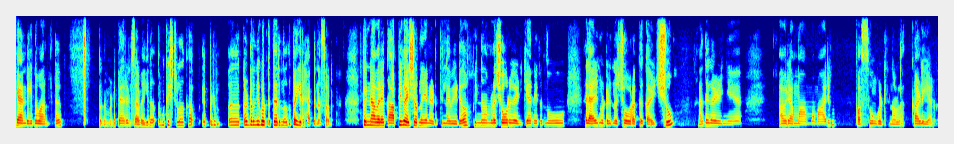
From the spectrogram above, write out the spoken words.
ക്യാൻഡി എന്ന് പറഞ്ഞിട്ട്. ഇപ്പം നമ്മുടെ പേരൻസ് ആണെങ്കിൽ നമുക്ക് ഇഷ്ടമുള്ളതൊക്കെ എപ്പോഴും കണ്ടറിഞ്ഞ് കൊണ്ടു തരുന്നത് ഭയങ്കര ഹാപ്പിനെസ് ആണ്. പിന്നെ അവരെ കാപ്പി കഴിച്ചൊന്നും ഞാൻ എടുത്തില്ല വീഡിയോ. പിന്നെ നമ്മൾ ചോറ് കഴിക്കാനിരുന്നു. എല്ലാവരും കൊണ്ടിരുന്ന ചോറൊക്കെ കഴിച്ചു. അത് കഴിഞ്ഞ് അവരമ്മ അമ്മമാരും പശുവും കൊണ്ടിരുന്നുള്ള കളിയാണ്.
